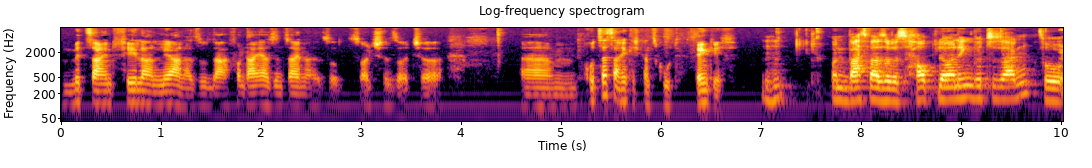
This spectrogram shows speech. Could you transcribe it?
mit seinen Fehlern lernen. Also da, von daher sind seine so, solche, solche ähm, Prozesse eigentlich ganz gut, denke ich. Mhm. Und was war so das Hauptlearning, würdest du sagen? So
